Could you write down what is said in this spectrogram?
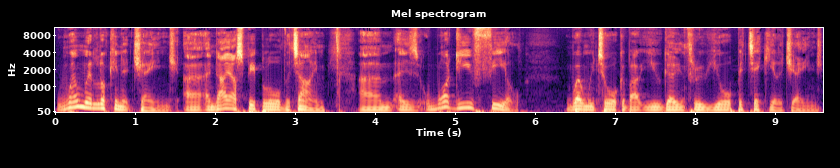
when we're looking at change, uh, and I ask people all the time, um, is what do you feel when we talk about you going through your particular change?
